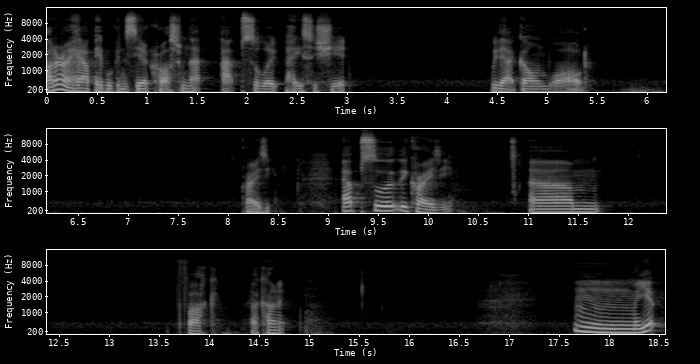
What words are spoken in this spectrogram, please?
I don't know how people can sit across from that absolute piece of shit without going wild. Crazy. Absolutely crazy. Um, fuck. I can't. Hmm, yep.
